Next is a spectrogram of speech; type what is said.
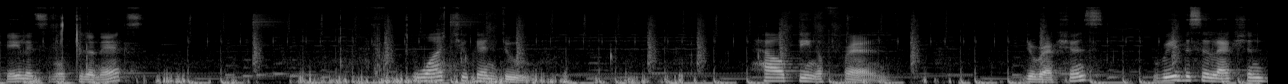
Okay, let's move to the next. What you can do. Helping a friend. Directions. Read the selection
